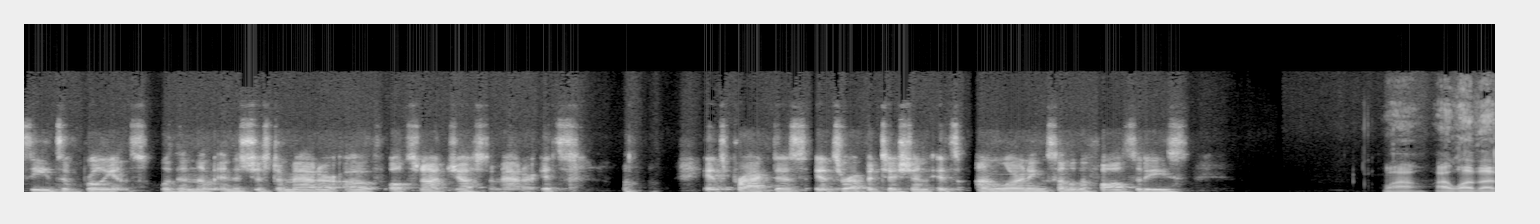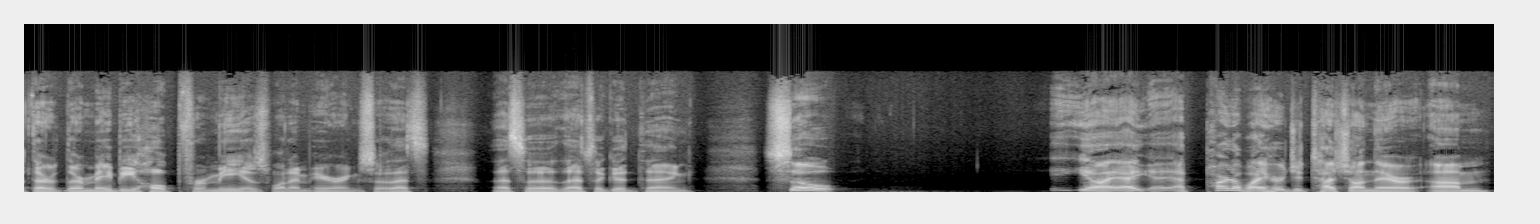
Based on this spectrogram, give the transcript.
seeds of brilliance within them. And it's just a matter of, well, it's not just a matter, it's it's practice, it's repetition, it's unlearning some of the falsities. Wow, I love that. There there may be hope for me is what I'm hearing. So that's that's a that's a good thing. So you know, I, I part of what I heard you touch on there, um,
